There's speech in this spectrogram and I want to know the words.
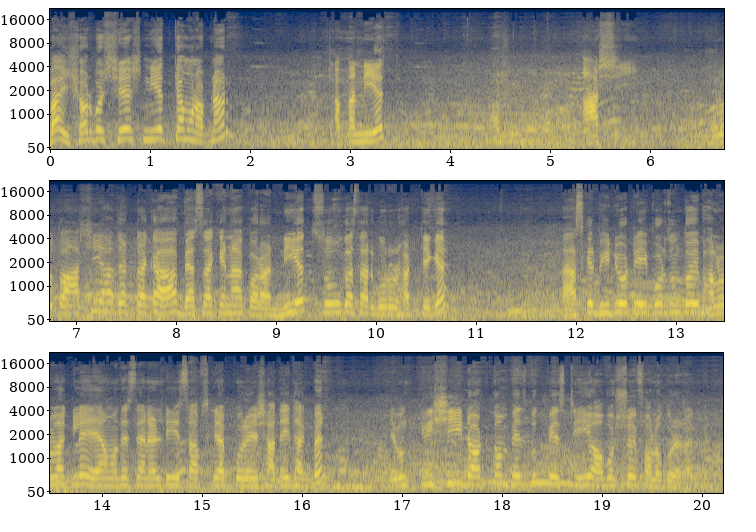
ভাই, সর্বশেষ নিয়ত কেমন আপনার? আপনার নিয়ত? আশি। মূলত আশি হাজার টাকা বেচা কেনা করার নিয়ত চৌগাছার গরুর হাট থেকে। আজকের ভিডিওটি এই পর্যন্তই। ভালো লাগলে আমাদের চ্যানেলটি সাবস্ক্রাইব করে সাথেই থাকবেন। এবং কৃষি ডট কম ফেসবুক পেজটি অবশ্যই ফলো করে রাখবেন।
